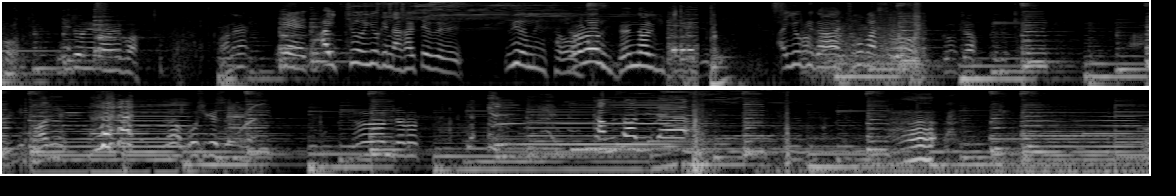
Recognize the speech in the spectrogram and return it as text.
어, 운전이나 해봐. 안 해? 예, 아이 저 여기 나갈 때 왜 위험해서. 저런 맨날 이쁘지. 아 여기가 좁아서 그럼 자. 아, 이거 많이. 자, 모시겠습니다. 저런 저런. 감사합니다. 아. 어,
